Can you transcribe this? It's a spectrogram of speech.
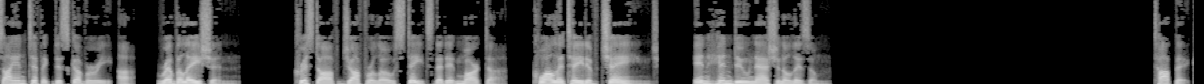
scientific discovery, a revelation. Christoph Jaffrelot states that it marked a qualitative change in Hindu nationalism. Topic:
